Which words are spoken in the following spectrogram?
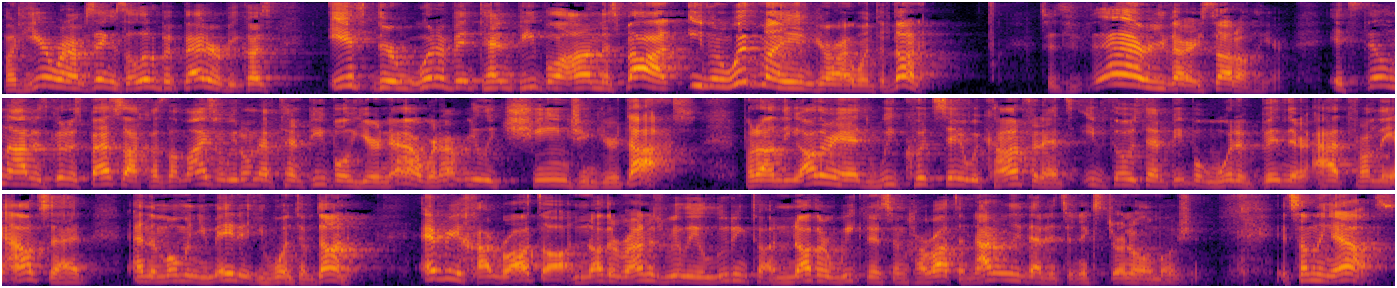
But here, what I'm saying is a little bit better because if there would have been ten people on the spot, even with my anger, I wouldn't have done it. So it's very, very subtle here it's still not as good as Pesach because Lamaisa, we don't have 10 people here now. We're not really changing your das. But on the other hand, we could say with confidence, if those 10 people would have been there at from the outset, and the moment you made it, you wouldn't have done it. Every charata, another round is really alluding to another weakness in charata. Not only that it's an external emotion, it's something else.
